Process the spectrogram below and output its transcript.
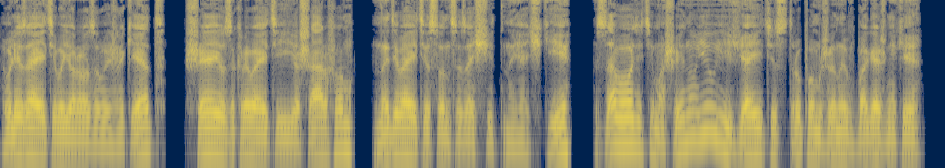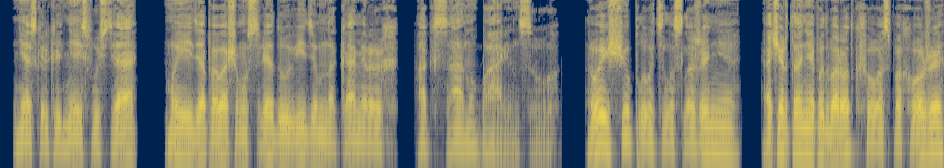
Влезаете в ее розовый жакет, шею закрываете ее шарфом, надеваете солнцезащитные очки, заводите машину и уезжаете с трупом жены в багажнике. Несколько дней спустя мы, идя по вашему следу, увидим на камерах Оксану Баренцеву. Вы щуплого телосложения, Очертания подбородков у вас похожи.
